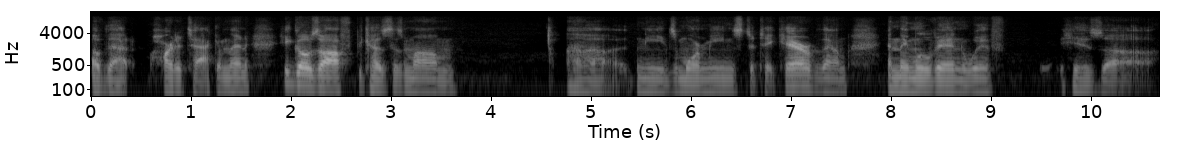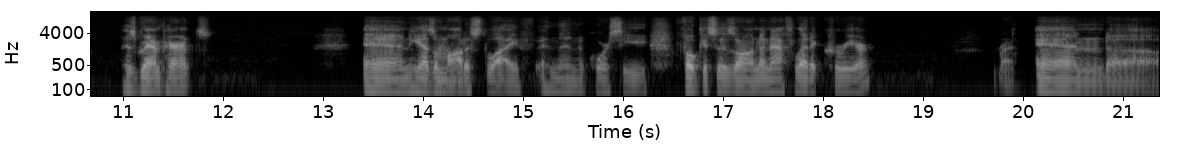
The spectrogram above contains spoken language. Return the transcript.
of that heart attack. And then he goes off because his mom uh, needs more means to take care of them and they move in with his uh, his grandparents. And he has a modest life and then of course he focuses on an athletic career Right. And uh,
